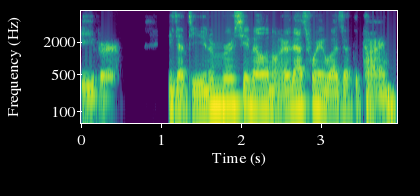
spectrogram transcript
Beever. He's at the University of Illinois, or that's where he was at the time.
